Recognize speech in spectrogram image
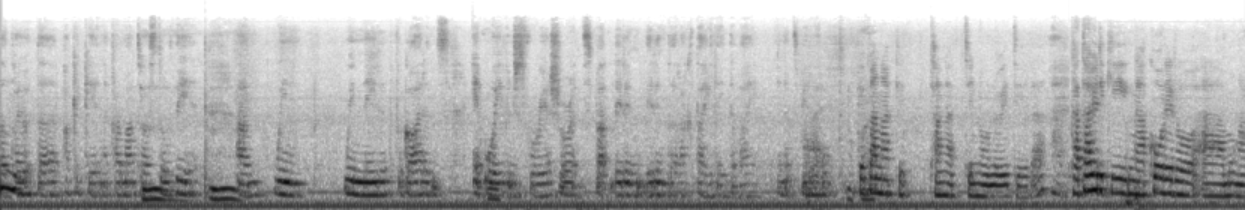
the, Mm. mm. the pakeke and the kaumata are still Mm. there Mm. um, when when needed for guidance and, or even just for reassurance, but letting, letting the rakatahi lead the way, and it's beautiful. Ke whana ke tanga tino nui tērā. Ka tauriki ngā kōrero uh, mō ngā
